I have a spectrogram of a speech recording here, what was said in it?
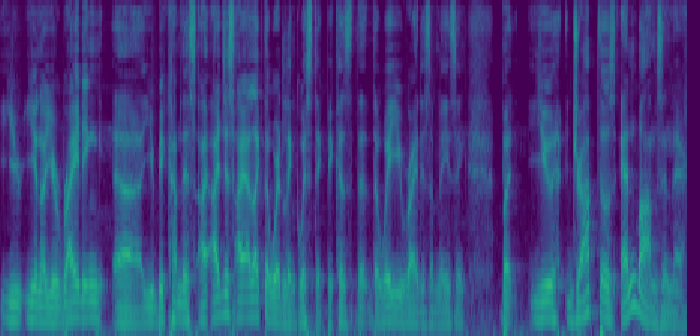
you you know, you're writing. Uh, you become this. I, I just I, I like the word linguistic because the the way you write is amazing. But you drop those n bombs in there.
